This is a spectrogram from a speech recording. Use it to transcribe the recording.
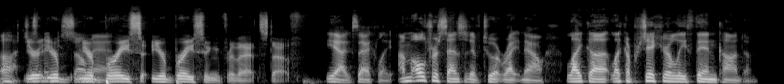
oh, it just you're you're so you're mad. brace you're bracing for that stuff. Yeah, exactly. I'm ultra sensitive to it right now, like a like a particularly thin condom.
